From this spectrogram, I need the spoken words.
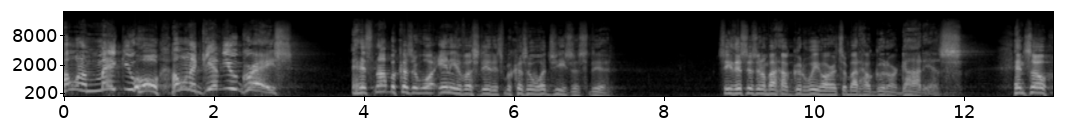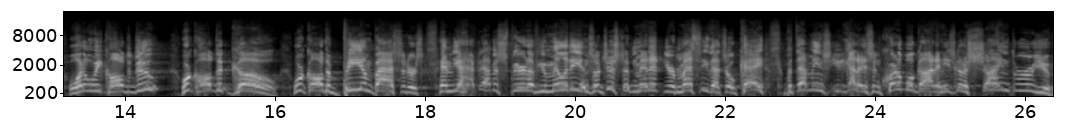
I want to make you whole. I want to give you grace. And it's not because of what any of us did, it's because of what Jesus did. See, this isn't about how good we are, it's about how good our God is. And so, what are we called to do? We're called to go. We're called to be ambassadors. And you have to have a spirit of humility. And so just admit it. You're messy. That's okay. But that means you got this incredible God and He's going to shine through you.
